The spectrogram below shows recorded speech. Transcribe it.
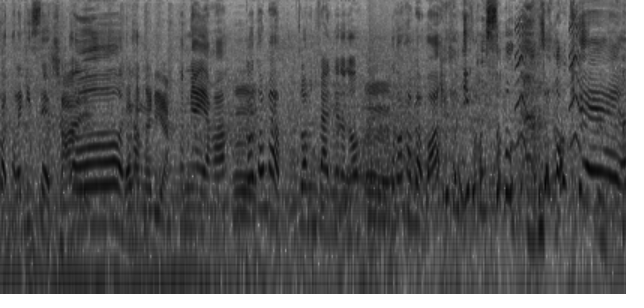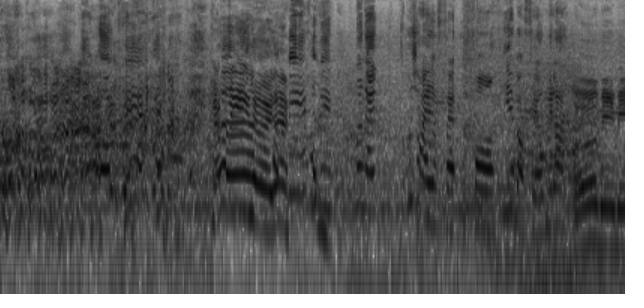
ก่อนภารกิจเสร็จใช่เออแล้วทำไงดีอะทำไงอะคะเออก็ต้องแบบเราเป็นแฟนกันอะเนาะเออ ก็ต้องทำแบบว่า ฉันมีความสุขฉันโอเคโอเค แฮปปี้เลยแฮนะปปี้เขามีเมื่อไง ผู้ชายแบบแฟฟอที่แบบเฟลไหมล่ะ เออ มีมี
